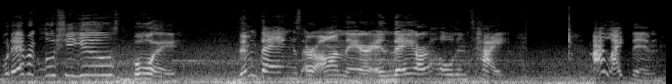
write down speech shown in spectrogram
whatever glue she used, boy, them things are on there and they are holding tight. I like them.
